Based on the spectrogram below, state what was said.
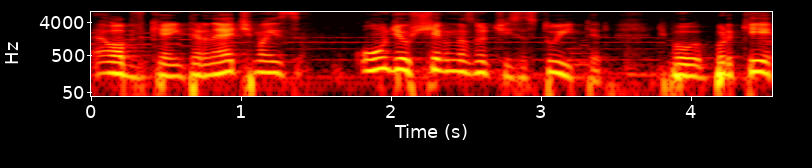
é óbvio que é a internet, mas onde eu chego nas notícias, Twitter. Tipo, porque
